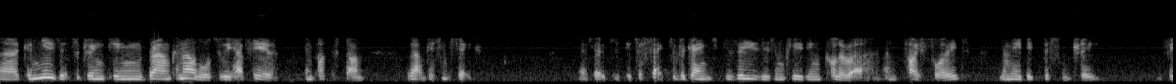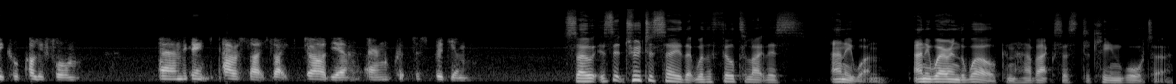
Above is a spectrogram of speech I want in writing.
uh, can use it for drinking the brown canal water we have here in Pakistan without getting sick. So it's, it's effective against diseases including cholera and typhoid, amoebic dysentery, fecal coliform, and against parasites like Giardia and Cryptosporidium. So, is it true to say that with a filter like this, anyone, anywhere in the world, can have access to clean water,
